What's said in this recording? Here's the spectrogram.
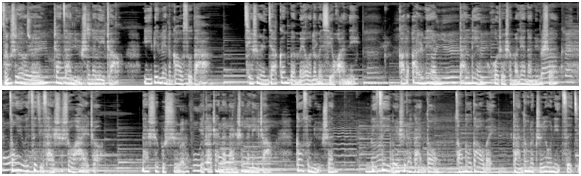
总是有人站在女生的立场，一遍遍地告诉她，其实人家根本没有那么喜欢你。搞得暗恋、单恋或者什么恋的女生，总以为自己才是受害者。那是不是也该站在男生的立场，告诉女生，你自以为是的感动，从头到尾感动的只有你自己。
